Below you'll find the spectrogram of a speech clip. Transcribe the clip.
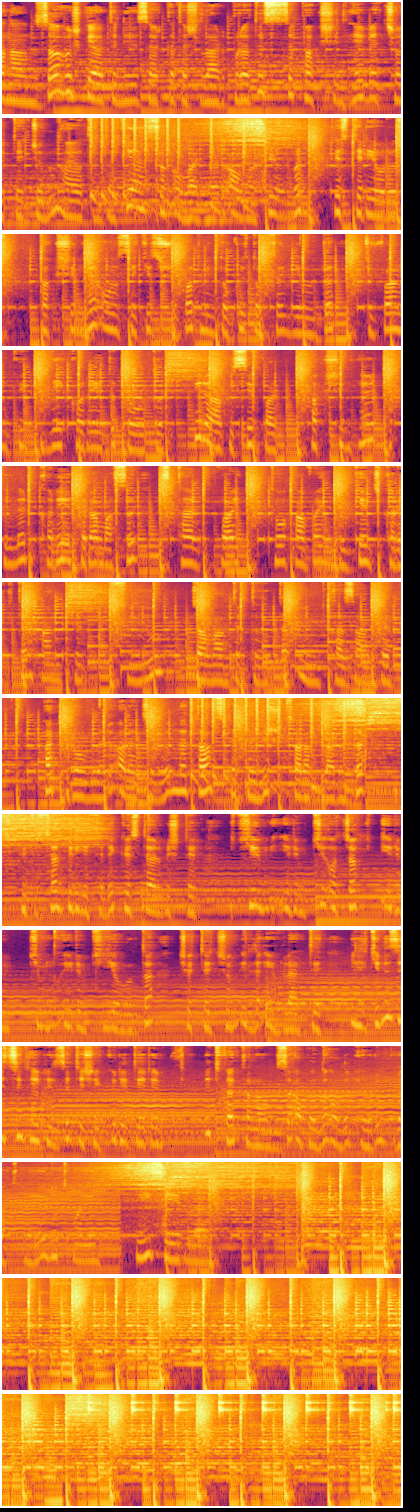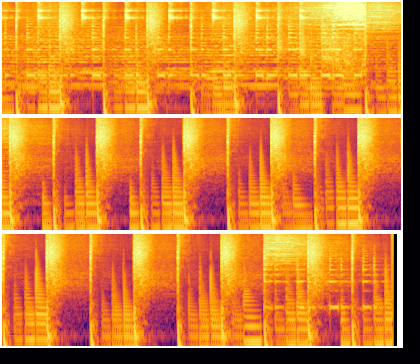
Kanalımıza hoş geldiniz arkadaşlar. Burada size Park Shin-hye ve Choi Tae-jun'un hayatındaki en son olayları anlatıyor ve gösteriyoruz. Park Shin-hye 18 Şubat 1990 yılında Güney Kore'de doğdu. Bir abisi var. Park Shin-hye popüler Kore draması Star White To Hawaii genç karakter Han Kyo-soo'yu canlandırdığında ün kazandı. Hak rolleri aracılığıyla dans ve dönüş sanatlarında içgüdüsel bir yetenek göstermiştir. 2022 Ocak 2022 yılında Çötecun ile evlendi. İlginiz için hepinize teşekkür ederim. Lütfen kanalımıza abone olup yorum bırakmayı unutmayın. İyi seyirler.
